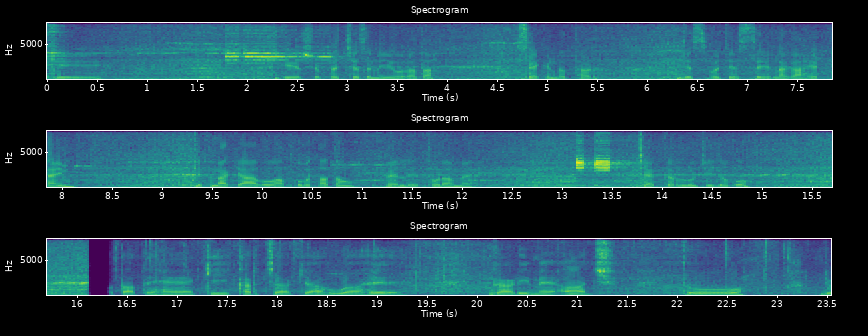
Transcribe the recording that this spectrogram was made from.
कि गियर शिफ्ट अच्छे से नहीं हो रहा था सेकंड और थर्ड जिस वजह से लगा है टाइम कितना क्या वो आपको बताता हूँ, पहले थोड़ा मैं चेक कर लूँ चीज़ों को। बताते हैं कि खर्चा क्या हुआ है गाड़ी में आज। तो जो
